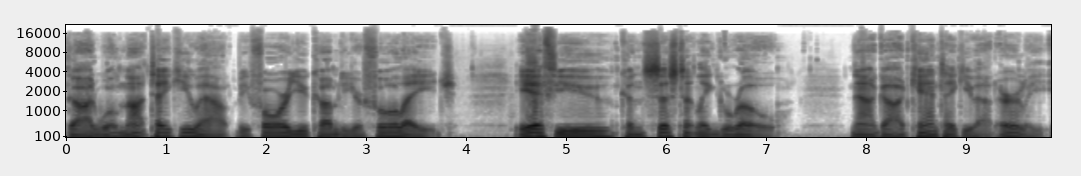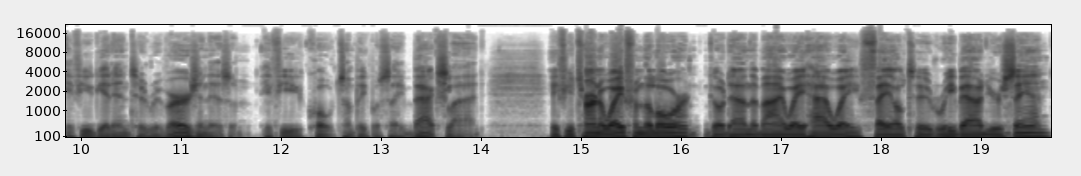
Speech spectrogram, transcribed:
God will not take you out before you come to your full age if you consistently grow. Now, God can take you out early if you get into reversionism, if you, quote, some people say, backslide. If you turn away from the Lord, go down the byway highway, fail to rebound your sin,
